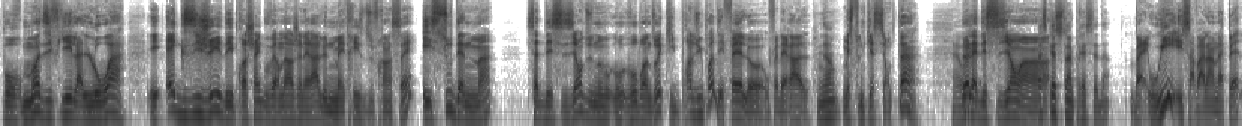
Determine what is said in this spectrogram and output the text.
pour modifier la loi et exiger des prochains gouverneurs généraux une maîtrise du français. Et soudainement, cette décision du Nouveau-Brunswick qui ne produit pas d'effet là, au fédéral, Non. mais c'est une question de temps. Ah Là, la décision en... Parce que c'est un précédent. Ben oui, et ça va aller en appel.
